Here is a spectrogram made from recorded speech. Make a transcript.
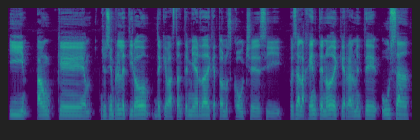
Y aunque yo siempre le tiro de que bastante mierda de que a todos los coaches y pues a la gente, ¿no? De que realmente usa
